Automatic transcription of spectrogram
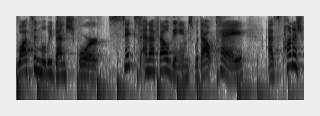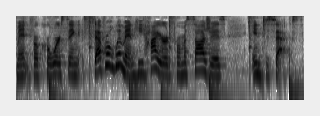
Watson will be benched for six NFL games without pay as punishment for coercing several women he hired for massages into sex.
